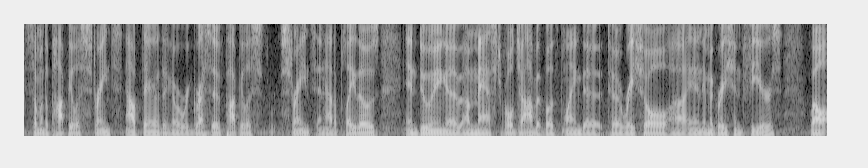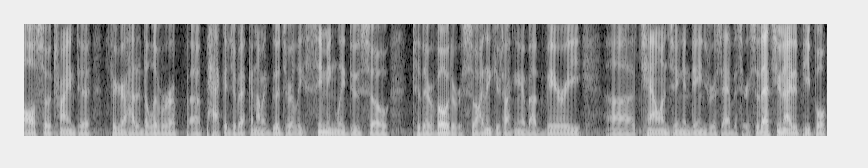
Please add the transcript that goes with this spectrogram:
some of the populist strengths out there, the regressive populist strengths, and how to play those, and doing a, a masterful job at both playing to, to racial uh, and immigration fears, while also trying to figure out how to deliver a, a package of economic goods, or at least seemingly do so, to their voters. So I think you're talking about very uh, challenging and dangerous adversaries. So that's United People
